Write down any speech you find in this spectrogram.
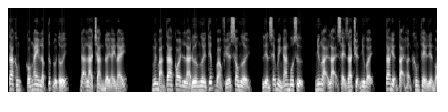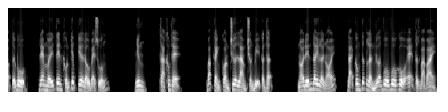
ta không có ngay lập tức đổi tới, đã là tràn đầy áy náy. Nguyên bản ta coi là đưa ngươi tiếp vào phía sau người, liền sẽ bình an vô sự, nhưng lại lại xảy ra chuyện như vậy, ta hiện tại hận không thể liền vọt tới bù, đem mấy tên khốn kiếp kia đầu bẻ xuống. Nhưng, ta không thể. Bắc cảnh còn chưa làm chuẩn bị cẩn thận. Nói đến đây lời nói đại công tức lần nữa vô vô gỗ ẹ tật bà vai.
